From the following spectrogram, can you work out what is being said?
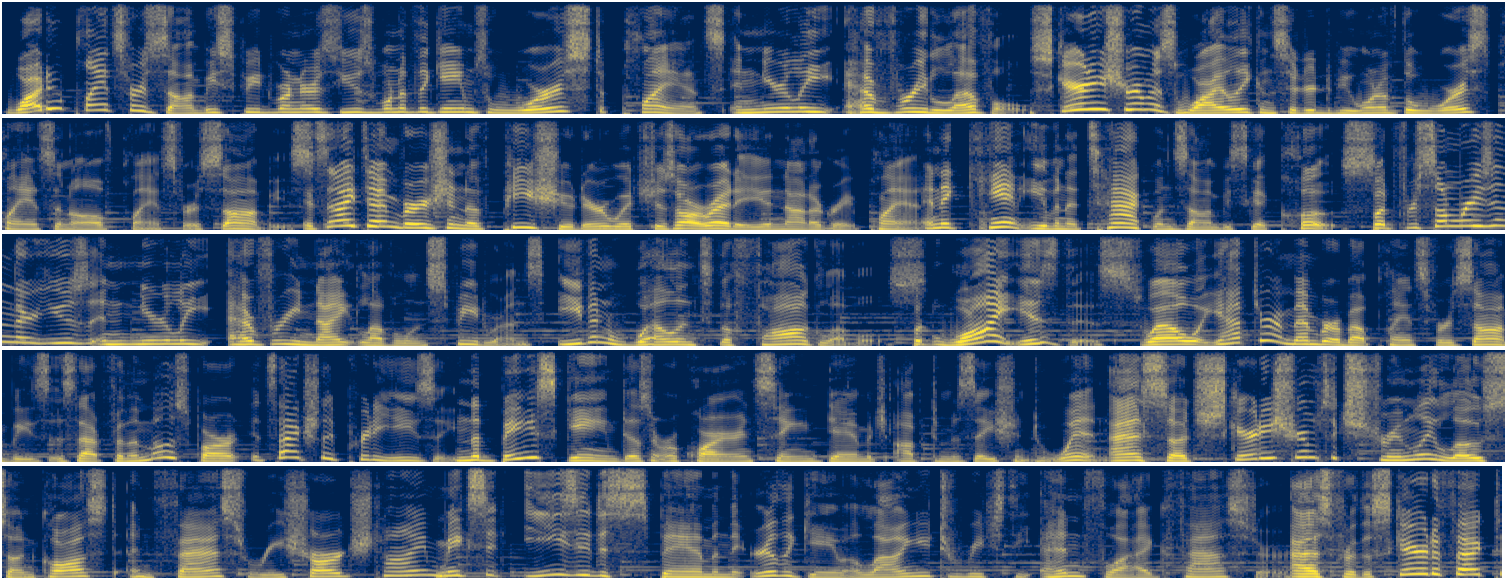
Why do Plants vs. Zombie speedrunners use one of the game's worst plants in nearly every level? Scaredy Shroom is widely considered to be one of the worst plants in all of Plants vs. Zombies. It's a nighttime version of Pea Shooter, which is already not a great plant, and it can't even attack when zombies get close. But for some reason, they're used in nearly every night level in speedruns, even well into the fog levels. But why is this? Well, what you have to remember about Plants vs. Zombies is that for the most part, it's actually pretty easy. And the base game doesn't require insane damage optimization to win. As such, Scaredy Shroom's extremely low low sun cost and fast recharge time makes it easy to spam in the early game, allowing you to reach the end flag faster. As for the scared effect,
